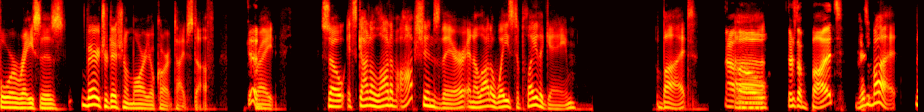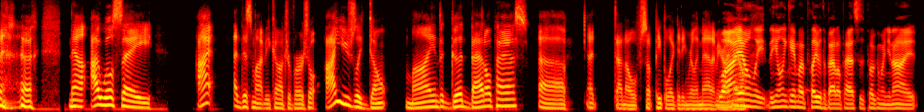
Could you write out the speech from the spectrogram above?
four races, very traditional Mario Kart type stuff, Good. right? So it's got a lot of options there and a lot of ways to play the game. But Uh oh. There's a but. there's a but. now, I will say, I this might be controversial. I usually don't mind a good battle pass. Uh, I, I know some people are getting really mad at me Well, right I now. only the only game I play with the battle pass is Pokemon Unite.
